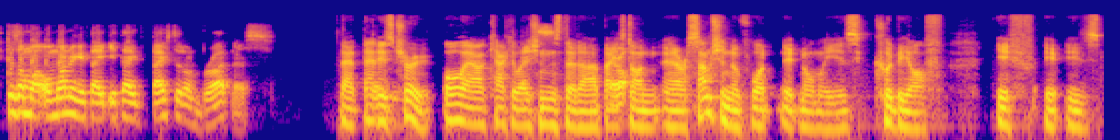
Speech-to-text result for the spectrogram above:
because I'm, I'm wondering if they if they based it on brightness. That that is true. All our calculations that are based on our assumption of what it normally is could be off if it is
